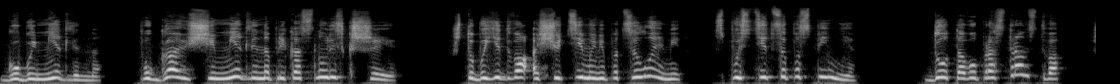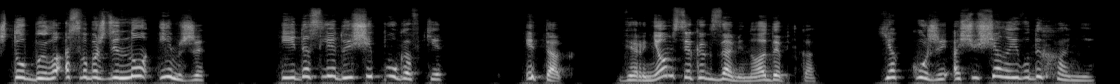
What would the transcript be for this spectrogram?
губы медленно, пугающе медленно прикоснулись к шее, чтобы едва ощутимыми поцелуями спуститься по спине, до того пространства, что было освобождено им же, и до следующей пуговки. Итак, вернемся к экзамену, адептка. Я кожей ощущала его дыхание.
